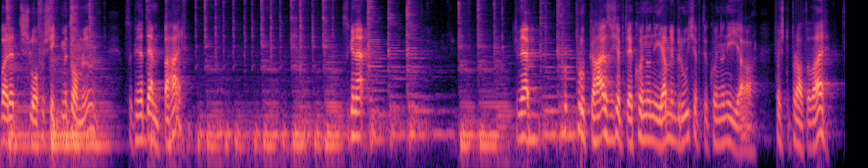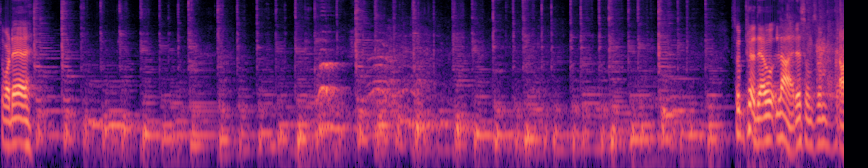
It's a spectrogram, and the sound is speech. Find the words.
bare slå forsiktig med tommelen. Så kunne jeg dempe her. Så kunne jeg kunne jeg plukke her, og så kjøpte jeg Koinonia. Min bror kjøpte Koinonia, første plata der. Så var det Så prøvde jeg å lære sånn som ja.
